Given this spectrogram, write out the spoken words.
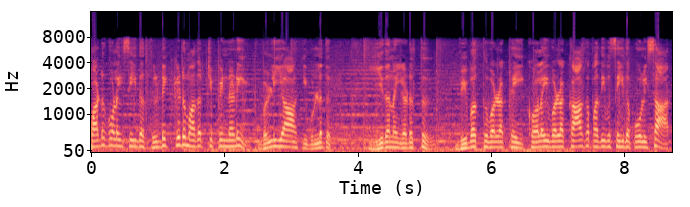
படுகொலை செய்த திடுக்கிடும் அதிர்ச்சி பின்னணி வெளியாகி உள்ளது. இதனையடுத்து விபத்து வழக்கை கொலை வழக்காக பதிவு செய்த போலீசார்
